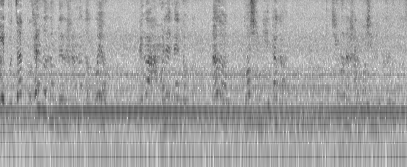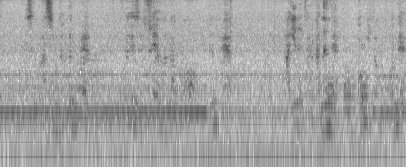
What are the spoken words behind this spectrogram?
그러니까 못하게 붙잡고. 젊은 놈들은 하나도 없고요. 내가 아무래도 내 도- 나도 도심에 있다가 직원을 하러 오시는 그 있어 왔습니다. 근데 거기서 수행한다고 했는데 가기는 잘 갔는데 공기 좋고 좋은데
